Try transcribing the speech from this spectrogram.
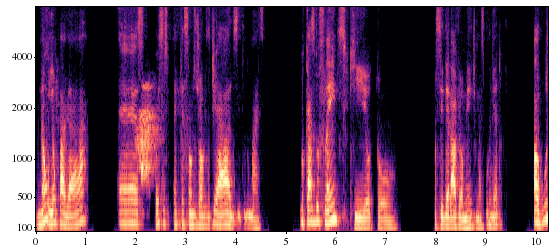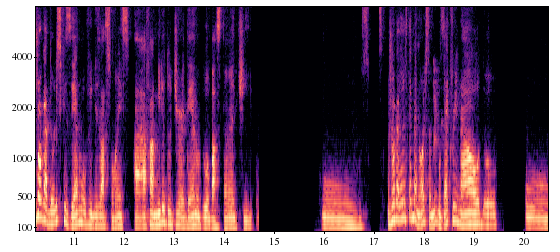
não iam pagar é, com essa questão dos jogos adiados e tudo mais. No caso do Flames, que eu tô consideravelmente mais por dentro, alguns jogadores fizeram mobilizações. A, a família do Giordano doou bastante. Os, os jogadores até menores também, o Zach Rinaldo, o.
